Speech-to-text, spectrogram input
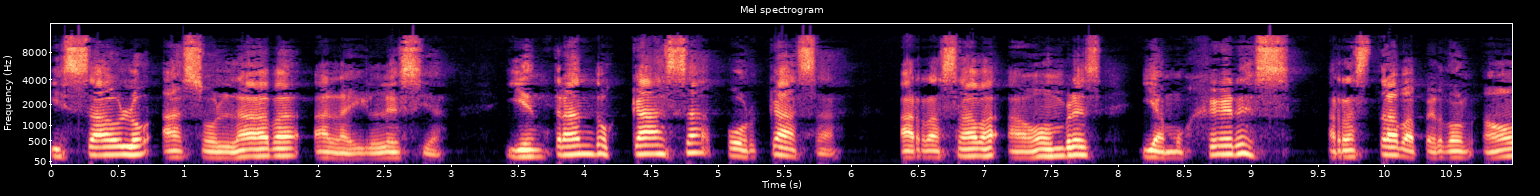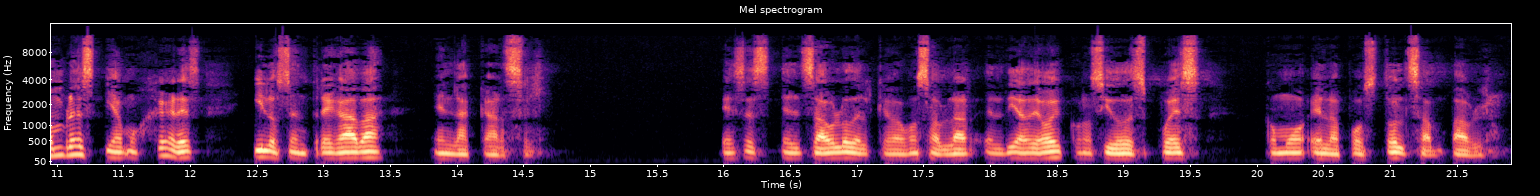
Y Saulo asolaba a la iglesia y entrando casa por casa, arrasaba a hombres y a mujeres, arrastraba, perdón, a hombres y a mujeres y los entregaba en la cárcel. Ese es el Saulo del que vamos a hablar el día de hoy, conocido después como el apóstol San Pablo.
